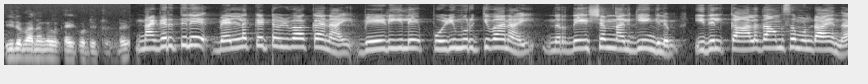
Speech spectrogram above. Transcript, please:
തീരുമാനങ്ങൾ കൈക്കൊണ്ടിട്ടുണ്ട്. നഗരത്തിലെ വെള്ളക്കെട്ട് ഒഴിവാക്കാനായി വേളിയിലെ പൊഴിമുറിക്കുവാനായി നിർദ്ദേശം നൽകിയെങ്കിലും ഇതിൽ കാലതാമസമുണ്ടായെന്ന്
